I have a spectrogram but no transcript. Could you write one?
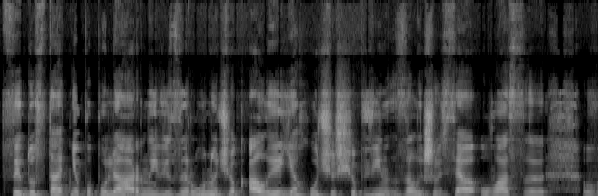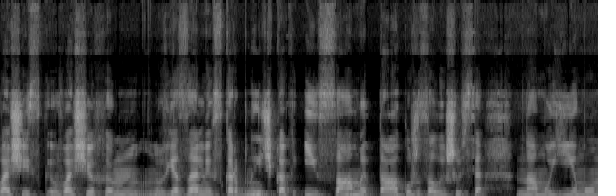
це достатньо популярний візеруночок, але я хочу, щоб він залишився у вас е, в, вашій, в ваших в'язальних скарбничках і саме також залишився на моєму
